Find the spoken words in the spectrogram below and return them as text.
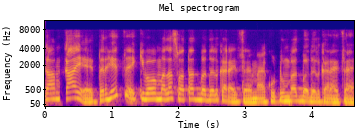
काम काय आहे? तर हेच आहे की बाबा मला स्वतःत बदल करायचा आहे माझ्या कुटुंबात बदल करायचा आहे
